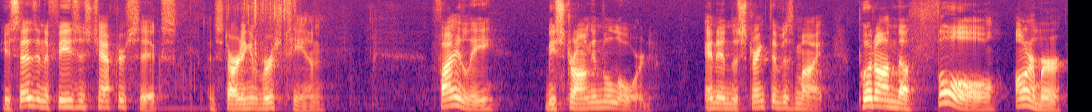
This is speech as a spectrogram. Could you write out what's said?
He says in Ephesians chapter 6, and starting in verse 10, finally, be strong in the Lord and in the strength of his might. Put on the full armor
